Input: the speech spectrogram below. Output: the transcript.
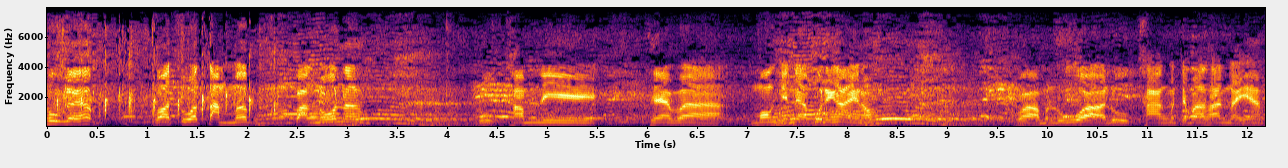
ถูกเลยครับ ว่าตัวต่ำครับ ฝั่งโน้นนะลูกทำนี่แทบว่ามองเห็นเนี่ยพูดง่ายๆเนาะว่ามันรู้ว่าลูกทางมันจะมาทางไหนครับ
